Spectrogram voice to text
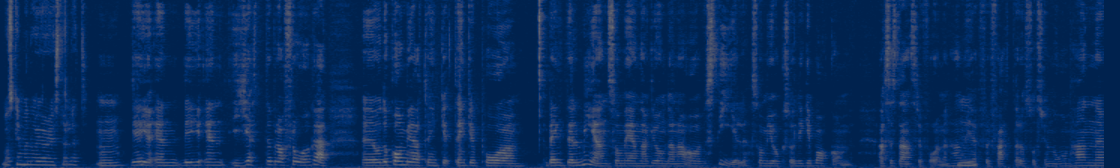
vad ska man då göra istället? Mm. Det, är ju en, det är ju en jättebra fråga. Eh, och då kommer jag att tänka, tänker på Bengt Elmén som är en av grundarna av STIL som ju också ligger bakom assistansreformen. Han Mm. är författare och socionom. Han eh,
